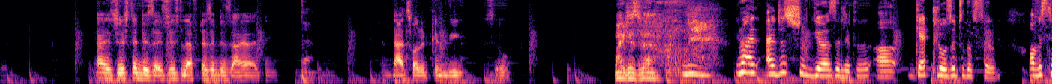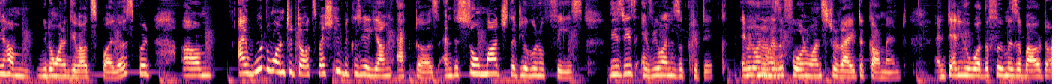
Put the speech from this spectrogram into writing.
But yeah, it's just a desire. It's just left as a desire, I think Yeah. and that's all it can be. So, might as well. You know, I'll, I'll just shift gears a little, uh, get closer to the film. Obviously, hum, we don't want to give out spoilers, but um, I would want to talk, especially because you're young actors and there's so much that you're going to face. These days, everyone is a critic. Everyone mm-hmm. who has a mm-hmm. phone wants to write a comment and tell you what the film is about or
